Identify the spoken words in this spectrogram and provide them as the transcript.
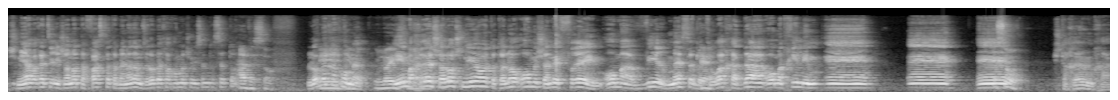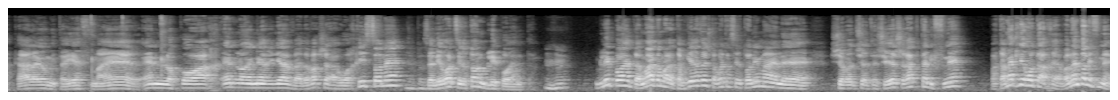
שנייה וחצי ראשונות תפסת את הבן אדם, זה לא בהכרח אומר שהוא יסיים את הסרטון. עד הסוף. לא בהכרח אומר. לא אם. אחרי שלוש שניות אתה לא או משנה פריים, או מעביר מסר כן. בצורה חדה, או מתחיל עם אה, אה, אה, אסור. השתחרר ממך, הקהל היום מתעייף מהר, אין לו כוח, אין לו אנרגיה, והדבר שהוא הכי שונא בזה. זה לראות סרטון בלי פואנטה. מהמם. בלי פואנטה, מה אתה אומר? אתה מכיר את זה שאתה רואה את הסרטונים האלה ש... ש... שיש רק את הלפני, ואתה מת לראות את האחרי, אבל אין את הלפני.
